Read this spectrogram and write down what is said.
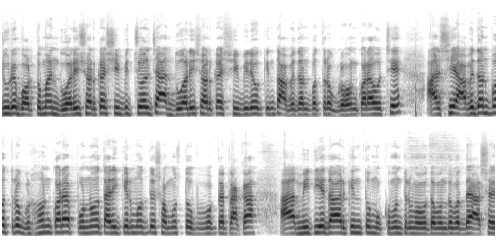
জুড়ে বর্তমান দুয়ারি সরকার শিবির চলছে, আর দুয়ারি সরকার শিবিরেও কিন্তু আবেদনপত্র গ্রহণ করা হচ্ছে। আর সেই আবেদনপত্র গ্রহণ করার পনেরো তারিখের মধ্যে সমস্ত উপভোক্তা টাকা মিটিয়ে দেওয়ার কিন্তু মুখ্যমন্ত্রী মমতা বন্দ্যোপাধ্যায় আশ্বাস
